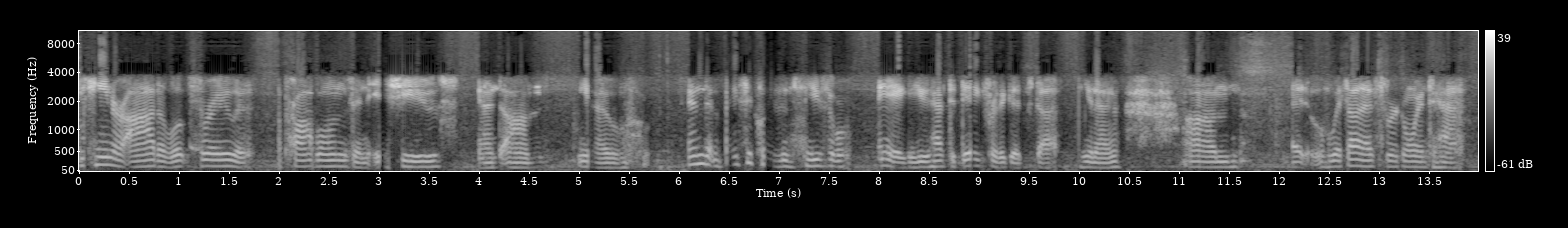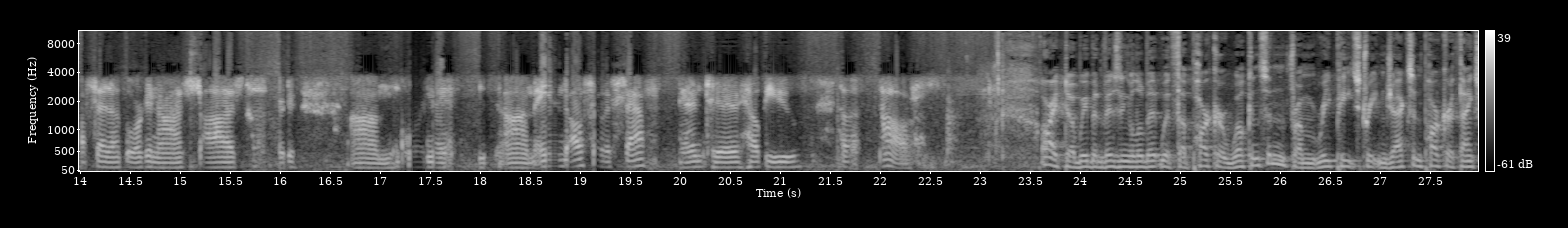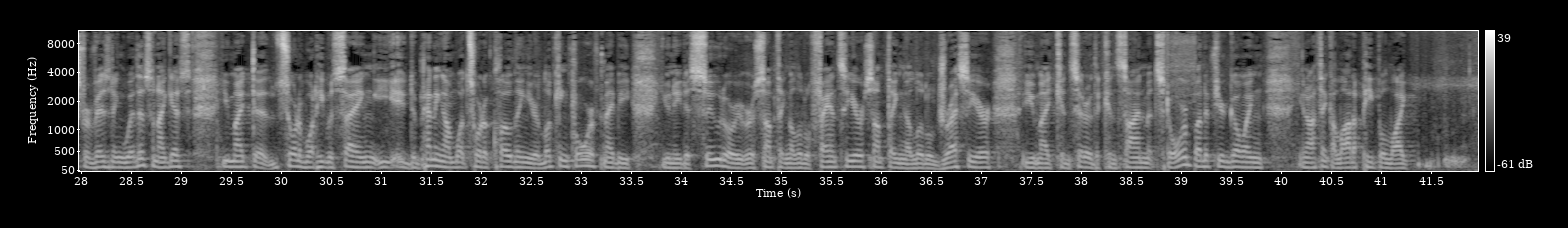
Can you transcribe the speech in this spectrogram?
keener eye to look through the problems and issues and um, you know and basically use the word dig you have to dig for the good stuff you know um, with us, we're going to have set up, organized, sized, um, coordinated, um, and also a staff and to help you help out. All right, uh, we've been visiting a little bit with uh, Parker Wilkinson from Repeat Street in Jackson. Parker, thanks for visiting with us. And I guess you might, uh, sort of what he was saying, depending on what sort of clothing you're looking for, if maybe you need a suit or, or something a little fancier, something a little dressier, you might consider the consignment store. But if you're going, you know, I think a lot of people like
